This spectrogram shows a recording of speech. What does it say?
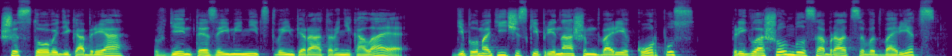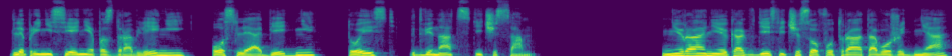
6 декабря, в день тезаименитства императора Николая, дипломатически при нашем дворе корпус приглашен был собраться во дворец для принесения поздравлений после обедни, то есть к 12 часам. Не ранее, как в 10 часов утра того же дня,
